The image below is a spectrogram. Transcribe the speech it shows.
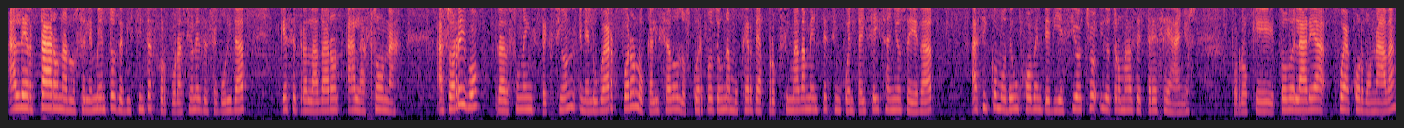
alertaron a los elementos de distintas corporaciones de seguridad que se trasladaron a la zona. A su arribo, tras una inspección en el lugar, fueron localizados los cuerpos de una mujer de aproximadamente 56 años de edad, así como de un joven de 18 y otro más de 13 años, por lo que todo el área fue acordonada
